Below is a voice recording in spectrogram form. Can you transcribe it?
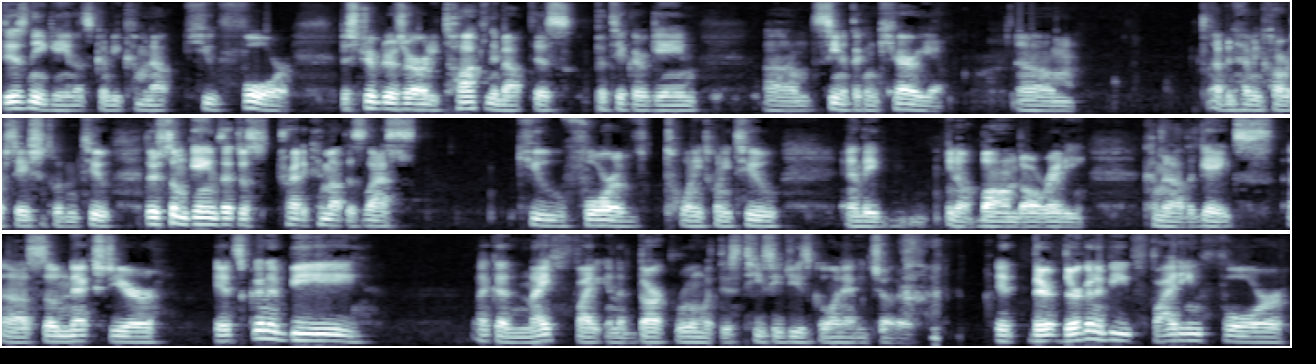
Disney game that's going to be coming out Q4. Distributors are already talking about this particular game, um, seeing if they can carry it. Um, I've been having conversations with them too. There's some games that just try to come out this last Q4 of 2022, and they, you know, bombed already coming out of the gates. Uh, so next year, it's going to be like a knife fight in a dark room with these TCGs going at each other. It they're they're going to be fighting for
